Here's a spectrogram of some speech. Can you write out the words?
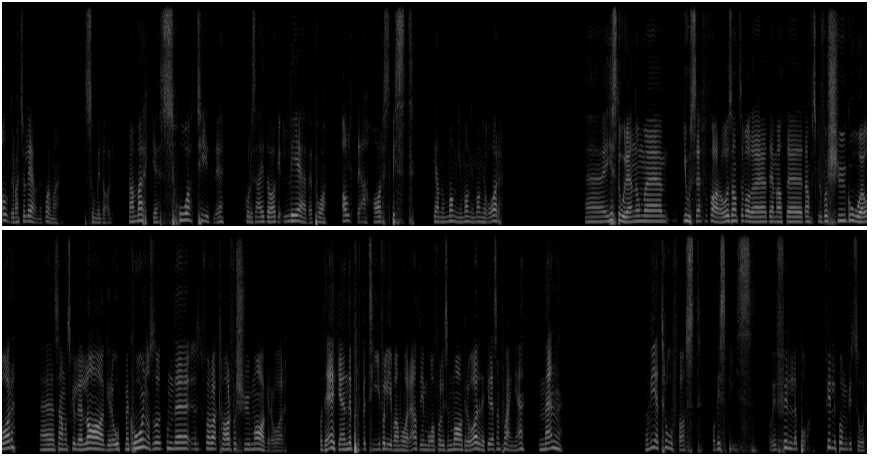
aldri vært så levende for meg som i dag. For jeg merker så tydelig hvordan jeg i dag lever på alt det jeg har spist gjennom mange, mange, mange år. Eh, I historien om eh, Josef og farao så var det det med at eh, de skulle få sju gode år. Så de skulle lagre opp med korn, og så kom det for å være klar for sju magre år. Og Det er ikke en profeti for livet vårt at vi må få liksom magre år. det er ikke det som er poenget. Men når vi er trofast, og vi spiser, og vi fyller på, fyller på med Guds ord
